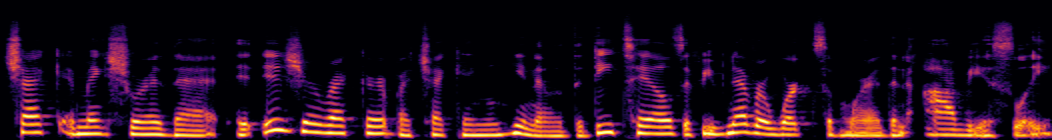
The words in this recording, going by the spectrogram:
check and make sure that it is your record by checking, you know, the details. If you've never worked somewhere, then obviously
